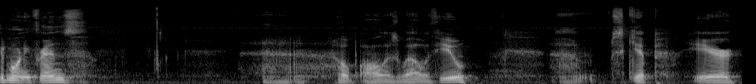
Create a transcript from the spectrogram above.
Good morning, friends. Uh, hope all is well with you. Um, Skip here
